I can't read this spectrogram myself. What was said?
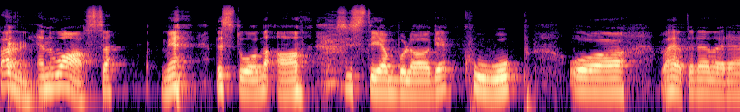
bang! En oase med, bestående av Systembolaget, Coop og Hva heter det derre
